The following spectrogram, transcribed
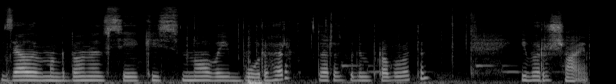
Взяли в Макдональдсі якийсь новий бургер. Зараз будемо пробувати. І вирушаємо.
